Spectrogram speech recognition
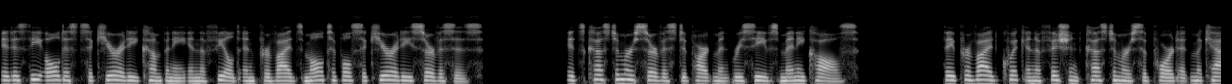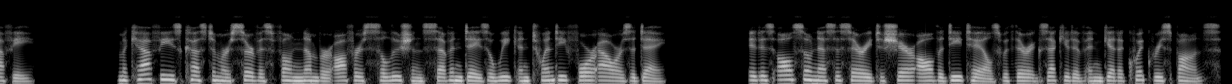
It is the oldest security company in the field and provides multiple security services. Its customer service department receives many calls. They provide quick and efficient customer support at McAfee. McAfee's customer service phone number offers solutions 7 days a week and 24 hours a day. It is also necessary to share all the details with their executive and get a quick response.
